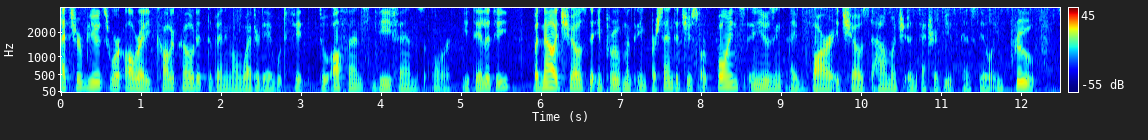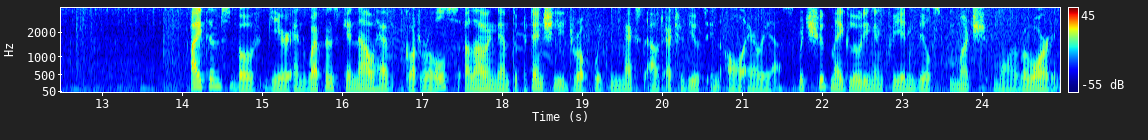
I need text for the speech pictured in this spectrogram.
Attributes were already color coded depending on whether they would fit to offense, defense or utility. But now it shows the improvement in percentages or points and using a bar it shows how much an attribute can still improve. Items, both gear and weapons, can now have god rolls, allowing them to potentially drop with maxed out attributes in all areas, which should make looting and creating builds much more rewarding.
